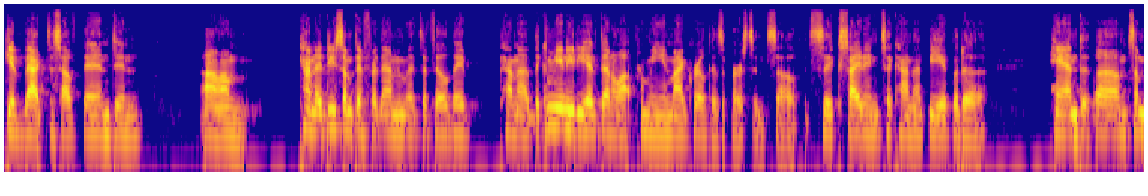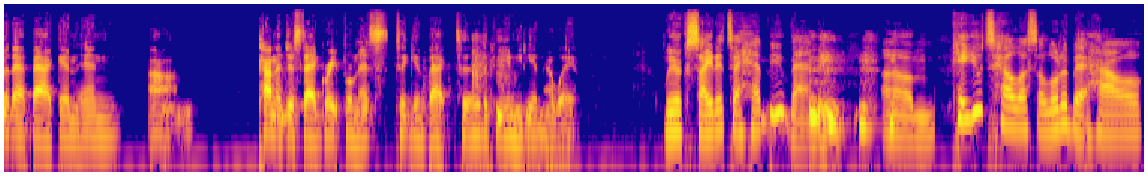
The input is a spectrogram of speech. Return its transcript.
give back to South Bend and um, kind of do something for them as I feel they've kind of, the community has done a lot for me and my growth as a person. So it's exciting to kind of be able to hand um, some of that back and, and um, kind of just that gratefulness to give back to the community in that way. We're excited to have you back. um, can you tell us a little bit how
